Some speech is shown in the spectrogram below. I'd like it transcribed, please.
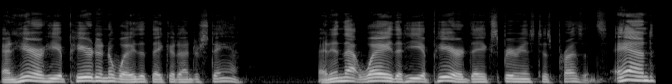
And here he appeared in a way that they could understand. And in that way that he appeared, they experienced his presence. And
